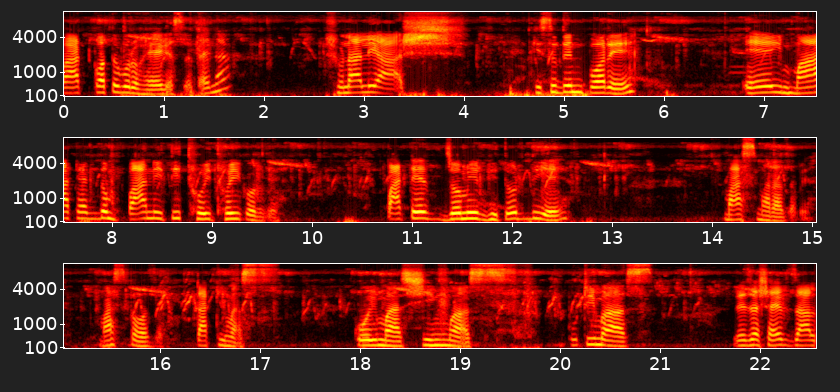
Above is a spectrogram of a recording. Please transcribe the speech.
পাট কত বড় হয়ে গেছে, তাই না? সোনালি আঁশ। কিছুদিন পরে এই মাঠ একদম পানিতে থই থই করবে। পাটের জমির ভিতর দিয়ে মাছ মারা যাবে। মাছ পাওয়া যায়। টাকি মাছ, কই মাছ, শিং মাছ, পুঁটি মাছ, রেজা সাহেব জাল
